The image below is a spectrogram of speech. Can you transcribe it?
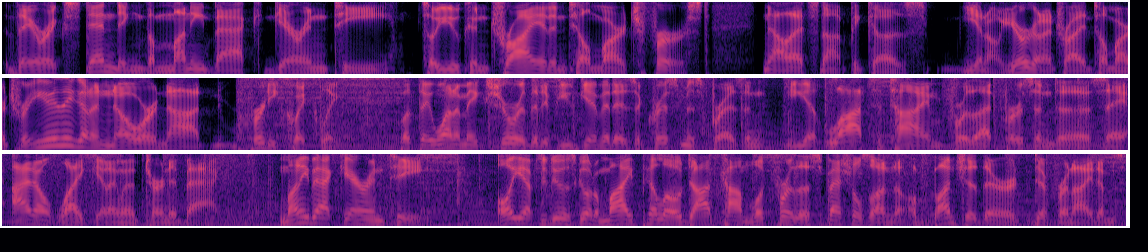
they're extending the money back guarantee. So you can try it until March 1st. Now, that's not because, you know, you're going to try it until March 1st. You're either going to know or not pretty quickly. But they want to make sure that if you give it as a Christmas present, you get lots of time for that person to say, I don't like it, I'm going to turn it back. Money back guarantee. All you have to do is go to mypillow.com, look for the specials on a bunch of their different items.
